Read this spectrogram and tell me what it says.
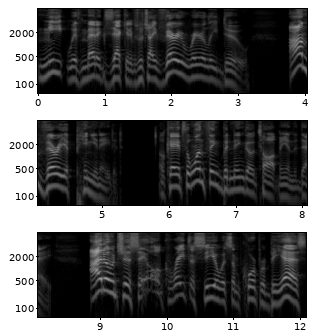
meet with Met executives, which I very rarely do, I'm very opinionated. Okay. It's the one thing Benigno taught me in the day. I don't just say, oh, great to see you with some corporate BS.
